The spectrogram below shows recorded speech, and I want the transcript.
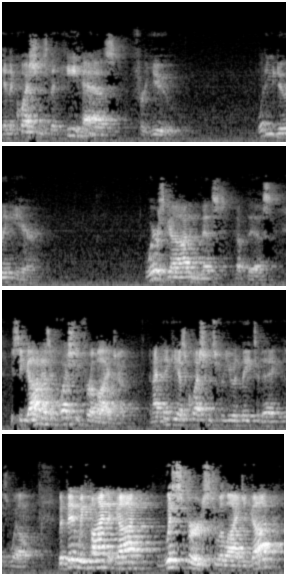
in the questions that He has for you. What are you doing here? Where's God in the midst of this? You see, God has a question for Elijah, and I think He has questions for you and me today as well. But then we find that God whispers to Elijah. God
